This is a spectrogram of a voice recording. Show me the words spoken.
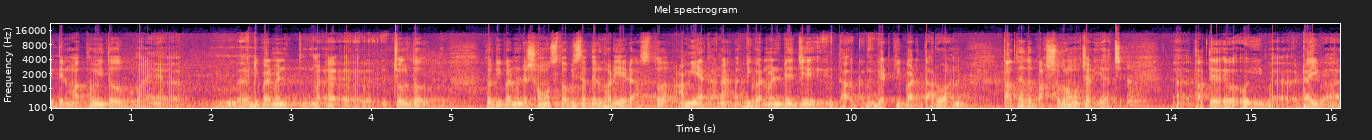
এদের মাধ্যমেই তো মানে ডিপার্টমেন্ট চলতো। তো ডিপার্টমেন্টের সমস্ত অফিসারদের ঘরেই এরা আসতো। আমি একা না। ডিপার্টমেন্টের যে গেটকিপার দারোয়ান তাতে হয়তো পাঁচশো কর্মচারী আছে। তাতে ওই ড্রাইভার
